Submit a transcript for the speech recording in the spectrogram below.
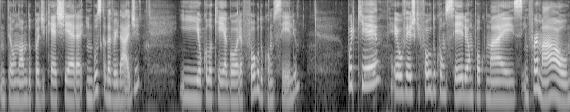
Então, o nome do podcast era Em Busca da Verdade e eu coloquei agora Fogo do Conselho, porque eu vejo que Fogo do Conselho é um pouco mais informal,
